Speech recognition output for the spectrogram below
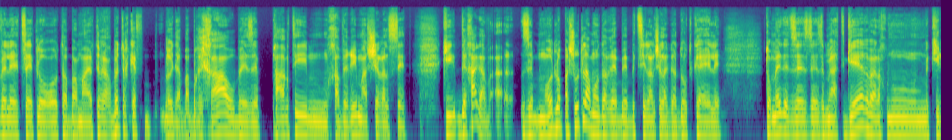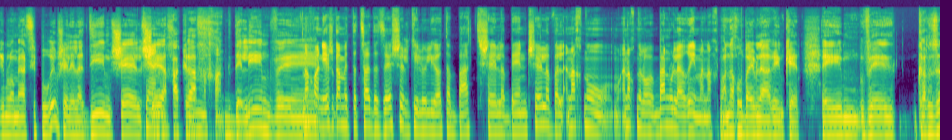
ולציית להוראות הבמה. יותר, הרבה יותר כיף, לא יודע, בבריכה או באיזה פארטי עם חברים מאשר על סט. כי דרך אגב, זה מאוד לא פשוט לעמוד הרי בצילן של אגדות כאלה. את עומדת, זה, זה, זה מאתגר, ואנחנו מכירים לא מעט סיפורים של ילדים, של, כן, שאחר כך נכון. גדלים, ו... נכון, יש גם את הצד הזה של כאילו להיות הבת של הבן של, אבל אנחנו, אנחנו לא, באנו להרים, אנחנו. אנחנו באים להרים, כן. אמ, ו... זה,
